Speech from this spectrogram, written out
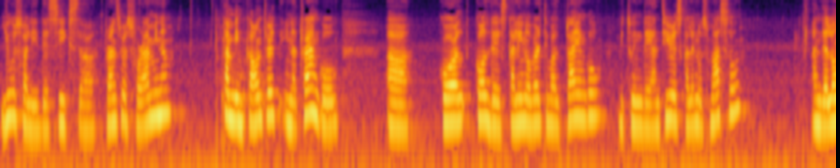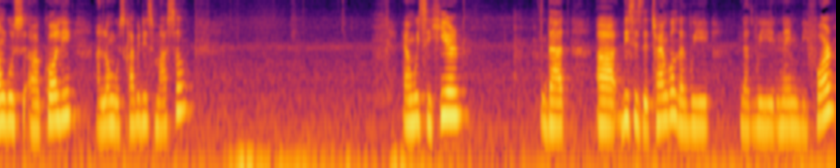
usually the six uh, transverse foramina can be encountered in a triangle uh, called, called the scalenovertebral triangle between the anterior scalenus muscle and the longus uh, colli and longus capitis muscle. And we see here that uh, this is the triangle that we that we named before.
